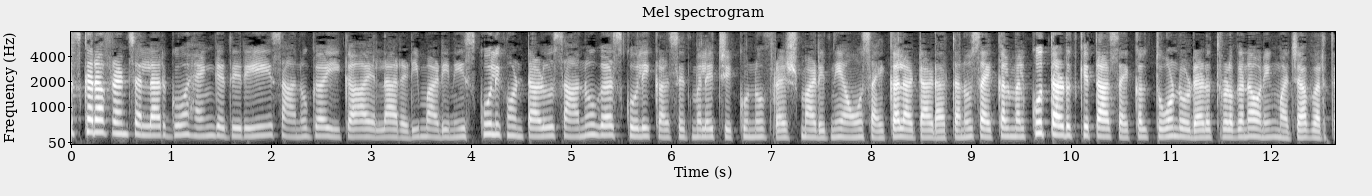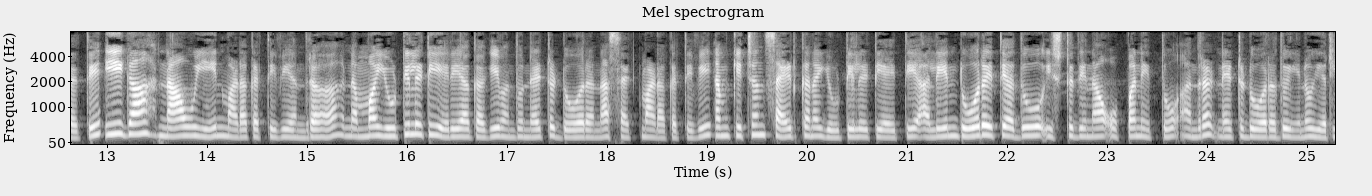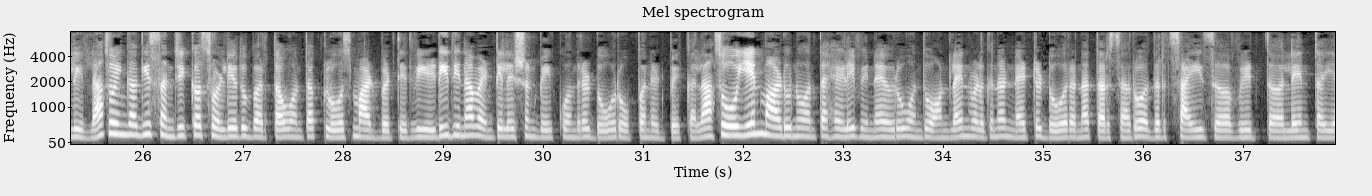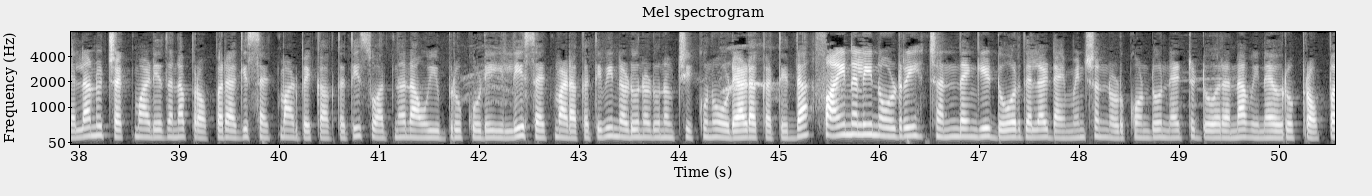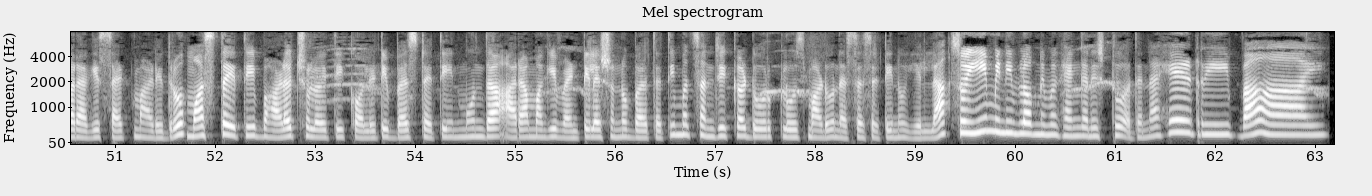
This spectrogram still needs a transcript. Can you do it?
ನಮಸ್ಕಾರ ಫ್ರೆಂಡ್ಸ್ ಎಲ್ಲಾರ್ಗೂ ಹೆಂಗದಿರಿ ಸಾನುಗ ಈಗ ಎಲ್ಲ ರೆಡಿ ಮಾಡೀನಿ. ಸ್ಕೂಲಿಗೆ ಹೊಂಟಾಳು. ಸಾನುಗ ಸ್ಕೂಲಿಗೆ ಕಳ್ಸಿದ್ಮೇಲೆ ಚಿಕ್ಕನ್ನು ಫ್ರೆಶ್ ಮಾಡಿದ್ನಿ. ಅವ್ ಸೈಕಲ್ ಆಟ ಆಡತಾನು. ಸೈಕಲ್ ಮೇಲೆ ಕೂತಾಡೋದ್ಕಿಂತ ಆ ಸೈಕಲ್ ತಗೊಂಡ್ ಓಡಾಡೋದ್ರೊಳಗನ ಅವನಿಗೆ ಮಜಾ ಬರ್ತೈತಿ. ಈಗ ನಾವು ಏನ್ ಮಾಡಾಕತ್ತೀವಿ ಅಂದ್ರ ನಮ್ಮ ಯುಟಿಲಿಟಿ ಏರಿಯಾಗಾಗಿ ಒಂದು ನೆಟ್ ಡೋರ್ ಅನ್ನ ಸೆಟ್ ಮಾಡಾಕತ್ತೀವಿ. ನಮ್ ಕಿಚನ್ ಸೈಡ್ ಕನ ಯುಟಿಲಿಟಿ ಐತಿ. ಅಲ್ಲಿ ಏನ್ ಡೋರ್ ಐತಿ, ಅದು ಇಷ್ಟು ದಿನ ಓಪನ್ ಇತ್ತು ಅಂದ್ರ ನೆಟ್ ಡೋರ್ ಅದು ಏನು ಇರ್ಲಿಲ್ಲ. ಸೊ ಹಿಂಗಾಗಿ ಸಂಜಿಕ ಸೊಳ್ಳೆದು ಬರ್ತಾವು ಅಂತ ಕ್ಲೋಸ್ ಮಾಡ್ಬಿಡ್ತಿದ್ವಿ. ಇಡೀ ದಿನ ವೆಂಟಿಲೇಷನ್ ಬೇಕು ಅಂದ್ರೆ ಡೋರ್ ಓಪನ್ ಇಡ್ಬೇಕಲ್ಲ. ಸೊ ಏನ್ ಮಾಡುನು ಅಂತ ಹೇಳಿ ವಿನಯ್ ಅವರು ಒಂದು ಆನ್ಲೈನ್ ಒಳಗನ ನೆಟ್ ಡೋರ್ ಅನ್ನ ತರ್ಸಾರು. ಅದ್ರ ಸೈಜ್ ವಿಡ್ತ್ ಲೆಂತ್ ಎಲ್ಲಾನು ಚೆಕ್ ಮಾಡಿ ಅದನ್ನ ಪ್ರಾಪರ್ ಆಗಿ ಸೆಟ್ ಮಾಡ್ಬೇಕಾಗ್ತತಿ. ಸೊ ಅದನ್ನ ನಾವು ಇಬ್ರು ಕೂಡ ಇಲ್ಲಿ ಸೆಟ್ ಮಾಡಾಕತ್ತೀವಿ. ನಡು ನಡು ನಮ್ ಚಿಕ್ಕನು ಓಡಾಡಕತ್ತಿದ್ದ ಫೈನಲಿ ನೋಡ್ರಿ ಚಂದಂಗಿ ಡೋರ್ದೆಲ್ಲ ಡೈಮೆನ್ಷನ್ ನೋಡ್ಕೊಂಡು ನೆಟ್ ಡೋರ್ ಅನ್ನ ವಿನಯ್ ಅವರು ಪ್ರಾಪರ್ ಆಗಿ ಸೆಟ್ ಮಾಡಿದ್ರು. ಮಸ್ತ್ ಐತಿ ಬಹಳ ಚಲೋ ಐತಿ ಕ್ವಾಲಿಟಿ ಬೆಸ್ಟ್ ಐತಿ. ಇನ್ ಮುಂದ ಆರಾಮಾಗಿ ವೆಂಟಿಲೇಷನ್ ಬರ್ತೈತಿ. ಮತ್ ಸಂಜೀಕ ಡೋರ್ ಕ್ಲೋಸ್ ಮಾಡೋ ನೆಸೆಸಿಟಿನೂ ಇಲ್ಲ. ಸೊ ಈ ಮಿನಿ ವ್ಲಾಗ್ ನಿಮಗೆ ಹೆಂಗೆ ಅನಿಸ್ತು ಅದನ್ನ ಹೇಳ್ರಿ. ಬಾಯ್.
